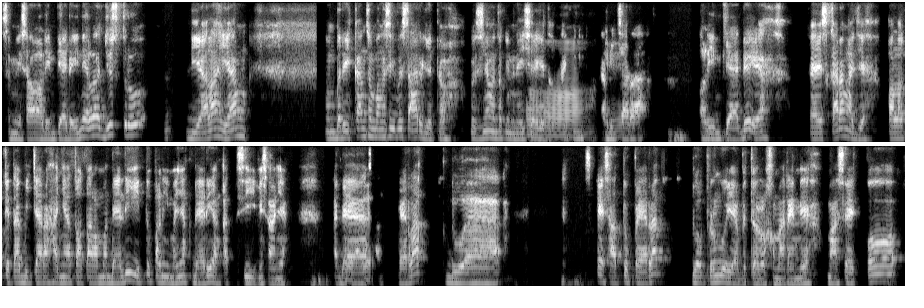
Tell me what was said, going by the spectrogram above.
semisal olimpiade ini adalah justru dialah yang memberikan sumbangsi besar gitu. Khususnya untuk Indonesia gitu. Oh, kita oke. bicara olimpiade ya. Kayak sekarang aja kalau kita bicara hanya total medali itu paling banyak dari angkat besi misalnya. Ada satu perak dua eh satu perak dua perunggu ya betul kemarin ya. Mas Eko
